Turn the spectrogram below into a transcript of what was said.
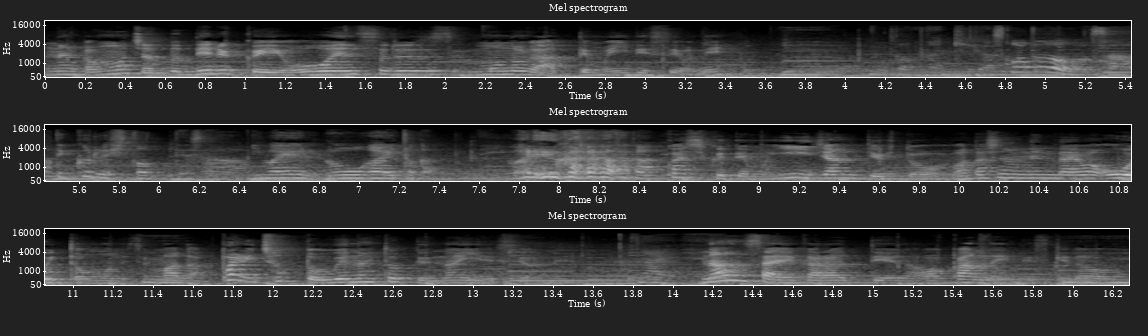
うん、なんかもうちょっと出る杭を応援するものがあってもいいですよね。うん、そんな気がする。ことをさでくる人ってさいわゆる老害とかれる方々。がおかしくてもいいじゃんっていう人私の年代は多いと思うんですよ、うん。まだやっぱりちょっと上の人ってないですよね。ない。ね何歳からっていうのは分かんないんですけど、うんうん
